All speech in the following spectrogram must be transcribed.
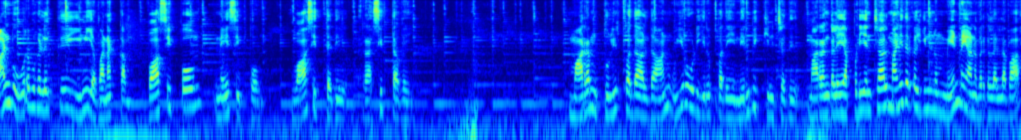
அன்பு உறவுகளுக்கு இனிய வணக்கம். வாசிப்போம் நேசிப்போம். வாசித்ததில் ரசித்தவை. மரம் துளிர்ப்பதால் தான் உயிரோடு இருப்பதை நிரூபிக்கின்றது. மரங்களை அப்படியென்றால் மனிதர்கள் இன்னும் மேன்மையானவர்கள் அல்லவா?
